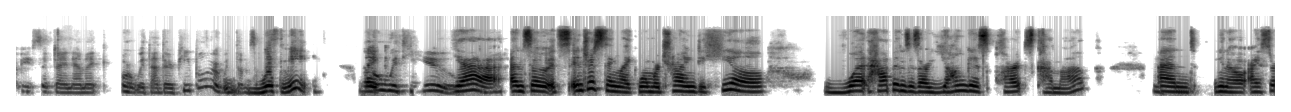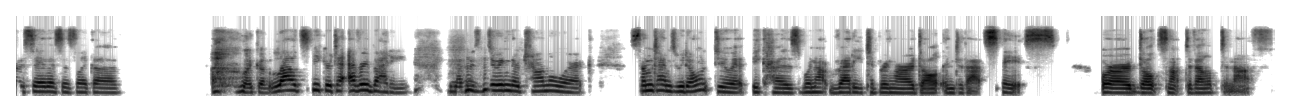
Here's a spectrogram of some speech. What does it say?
abusive dynamic or with other people or with themselves? with me. Like oh with you. Yeah and so it's interesting like when we're trying to heal what happens is our youngest parts come up Mhm. and you know i sort of say this as like a like a loudspeaker to everybody you know who's doing their trauma work. Sometimes we don't do it because we're not ready to bring our adult into that space or our Mhm. adult's not developed enough.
